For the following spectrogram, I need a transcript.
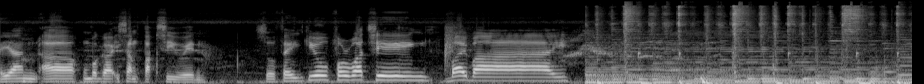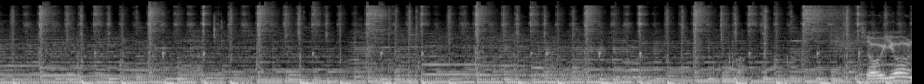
Ayan, ah kumbaga isang paksiwin. So thank you for watching. Bye bye. So yun,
